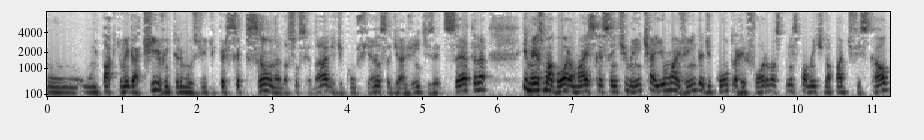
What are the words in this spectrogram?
um, um, impacto negativo em termos de, de percepção né, da sociedade, de confiança de agentes, etc. E mesmo agora, mais recentemente, aí uma agenda de contra-reformas, principalmente da parte fiscal.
